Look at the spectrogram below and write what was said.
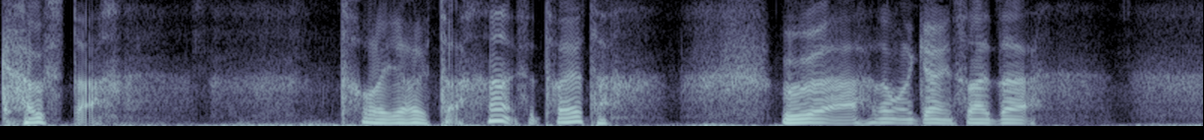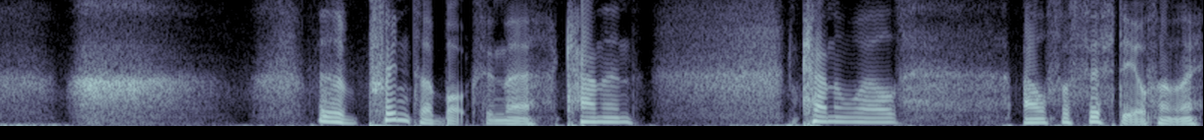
Coaster. Toyota. Oh, it's a Toyota. Ooh, I don't want to go inside that. There's a printer box in there. Canon, Canon World Alpha 50 or something. I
